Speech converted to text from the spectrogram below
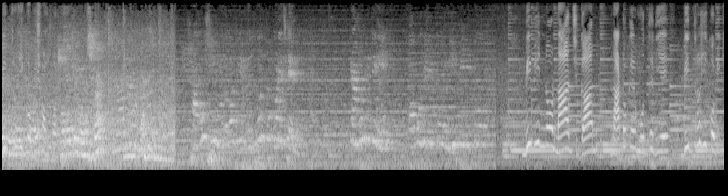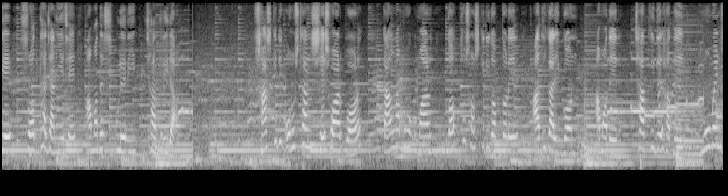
বিদ্রোহী কবি সম্পর্কে। বিভিন্ন নাচ গান নাটকের মধ্যে দিয়ে বিদ্রোহী কবিকে শ্রদ্ধা জানিয়েছে আমাদের স্কুলেরই ছাত্রীরা। সাংস্কৃতিক অনুষ্ঠান শেষ হওয়ার পর কালনা মহকুমার তথ্য সংস্কৃতি দপ্তরের আধিকারিকগণ আমাদের ছাত্রীদের হাতে মুমেন্ট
